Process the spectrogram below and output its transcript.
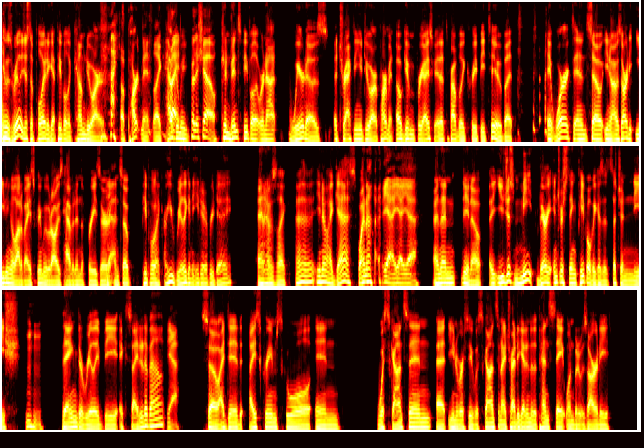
it was really just a ploy to get people to come to our Right. apartment. Like, how right. can we for the show? convince people that we're not weirdos attracting you to our apartment. Oh, give them free ice cream. That's probably creepy too, but it worked. And so, you know, I was already eating a lot of ice cream. We would always have it in the freezer. Yeah. And so people were like, are you really going to eat it every day? And I was like, uh, you know, I guess why not? Yeah. Yeah. Yeah. And then, you know, you just meet very interesting people because it's such a niche hmm thing to really be excited about. Yeah. So I did ice cream school in Wisconsin at University of Wisconsin. I tried to get into the Penn State one, but it was already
